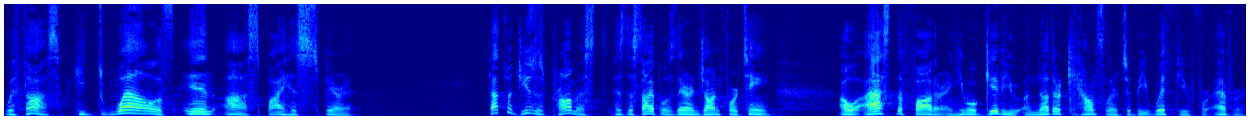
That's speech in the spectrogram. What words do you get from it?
with us. He dwells in us by his Spirit. That's what Jesus promised his disciples there in John 14. I will ask the Father, and he will give you another counselor to be with you forever,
